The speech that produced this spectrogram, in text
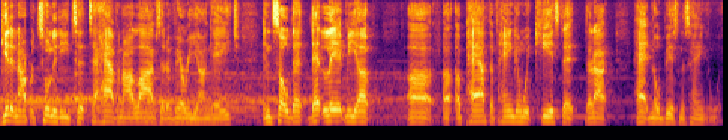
get an opportunity to, to have in our lives at a very young age. And so that that led me up uh, a, a path of hanging with kids that that I had no business hanging with.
